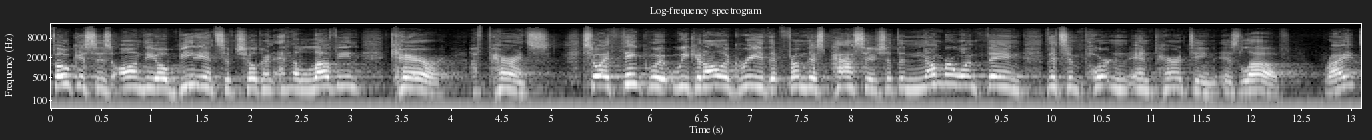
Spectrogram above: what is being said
focuses on the obedience of children and the loving care of parents. So I think we can all agree that from this passage that the number one thing that's important in parenting is love, right?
